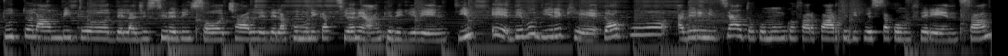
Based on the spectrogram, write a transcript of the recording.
tutto l'ambito della gestione dei social e della comunicazione anche degli eventi e devo dire che dopo aver iniziato comunque a far parte di questa conferenza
